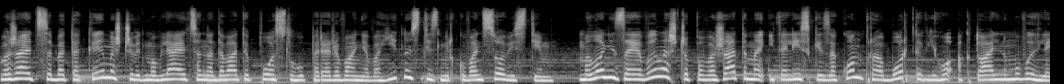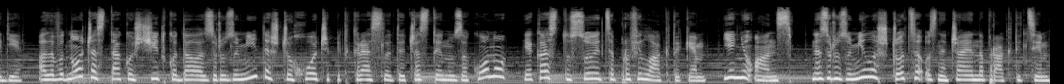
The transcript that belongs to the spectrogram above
вважають себе такими, що відмовляються надавати послугу переривання вагітності з міркувань совісті. Мелоні заявила, що поважатиме італійський закон про аборти в його актуальному вигляді, але водночас також чітко дала зрозуміти, що хоче підкреслити частину закону, яка стосується профілактики. Є нюанс. Незрозуміло, що це означає на практиці.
